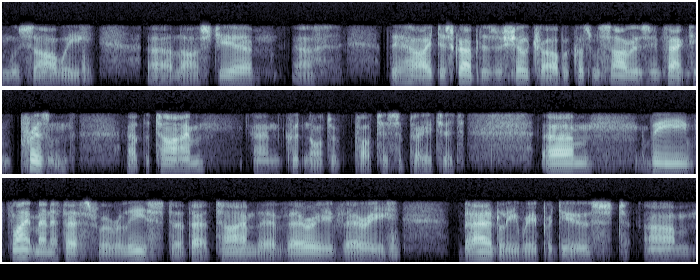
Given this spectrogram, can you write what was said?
Moussaoui uh, last year. Uh, the, I describe it as a show trial because Moussaoui was in fact in prison at the time and could not have participated. Um, the flight manifests were released at that time. They're very, very badly reproduced, um,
